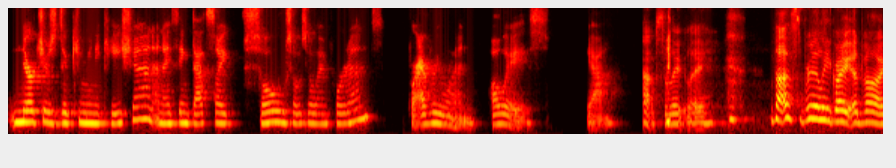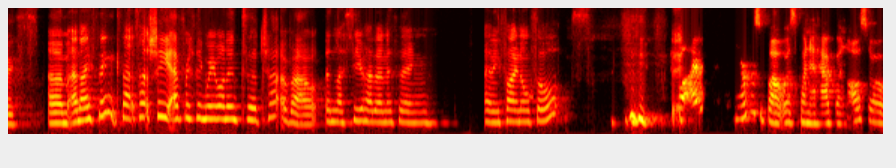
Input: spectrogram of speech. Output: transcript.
nurtures the communication, and I think that's like so so so important for everyone always. Yeah. Absolutely. that's really great advice. Um, and I think that's actually everything we wanted to chat about, unless you had anything, any final thoughts? well, I nervous about what's going to happen, also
